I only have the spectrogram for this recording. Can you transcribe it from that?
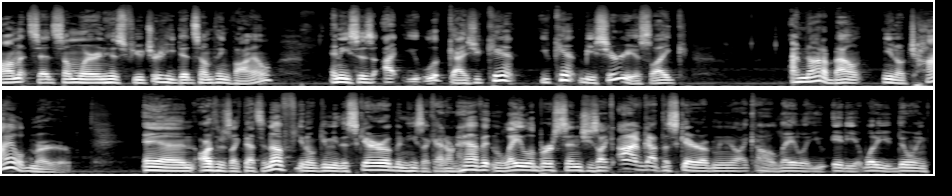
Ammit said somewhere in his future he did something vile. And he says, I look, guys, you can't you can't be serious. Like, I'm not about, you know, child murder. And Arthur's like, that's enough, you know, give me the scarab. And he's like, I don't have it. And Layla bursts in. She's like, I've got the scarab. And you're like, oh, Layla, you idiot. What are you doing?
